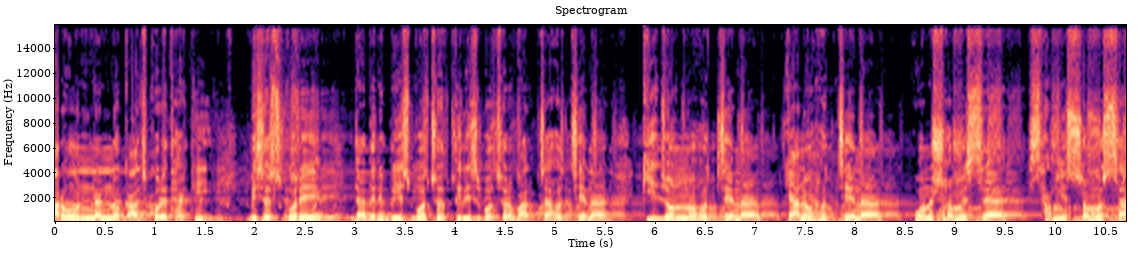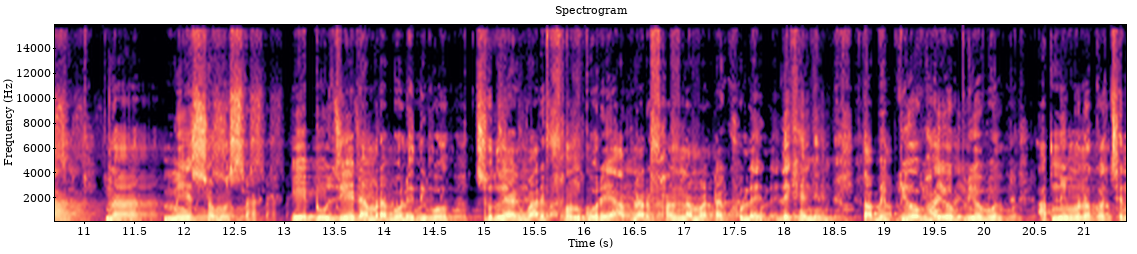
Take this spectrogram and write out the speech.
আরও অন্যান্য কাজ করে থাকি। বিশেষ করে যাদের ২০ বছর ৩০ বছর বাচ্চা হচ্ছে না, কি জন্য হচ্ছে না, কেন হচ্ছে না, কোন সমস্যা, স্বামীর সমস্যা না মেয়ের সমস্যা এ টু জেড আমরা বলে দিব। শুধু একবার ফোন করে আপনার ফাল ফালনামাটা খুলে দেখে নিন। তবে প্রিয় ভাই ও প্রিয় বোন, আপনি মনে করছেন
